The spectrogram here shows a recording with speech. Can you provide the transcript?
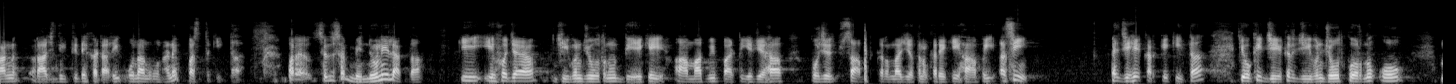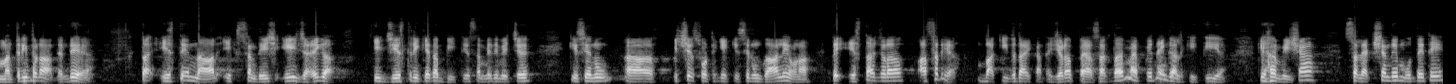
ਹਨ ਰਾਜਨੀਤੀ ਦੇ ਖਿਡਾਰੀ, ਉਹਨਾਂ ਨੂੰ ਉਹਨਾਂ ਨੇ ਪਸਤ ਕੀਤਾ। ਪਰ ਸਿੱਧੂ ਸਾਹਿਬ, ਮੈਨੂੰ ਨਹੀਂ ਲੱਗਦਾ ਕਿ ਇਹੋ ਜਿਹਾ ਜੀਵਨ ਜੋਤ ਨੂੰ ਦੇ ਕੇ ਆਮ ਆਦਮੀ ਪਾਰਟੀ ਅਜਿਹਾ ਕੁਝ ਸਾਬਤ ਕਰਨ ਦਾ ਯਤਨ ਕਰੇ ਕਿ ਹਾਂ ਵੀ ਅਸੀਂ ਅਜਿਹੇ ਕਰਕੇ ਕੀਤਾ ਕਿਉਂਕਿ ਜੇਕਰ ਜੀਵਨ ਜੋਤ ਕੌਰ ਨੂੰ ਉਹ ਮੰਤਰੀ ਬਣਾ ਦਿੰਦੇ ਆ, ਤਾਂ ਇਸ ਦੇ ਨਾਲ ਇੱਕ ਸੰਦੇਸ਼ ਇਹ ਜਾਏਗਾ ਕਿ ਜਿਸ ਤਰੀਕੇ ਦਾ ਬੀਤੇ ਸਮੇਂ ਦੇ ਵਿੱਚ ਕਿਸੇ ਨੂੰ ਪਿੱਛੇ ਸੁੱਟ ਕੇ ਕਿਸੇ ਨੂੰ ਗਾਹ ਲਿਆਉਣਾ ਤੇ ਇਸ ਦਾ ਜਿਹੜਾ ਅਸਰ ਆ, ਬਾਕੀ ਵਿਧਾਇਕਾਂ ਤੇ ਜਿਹੜਾ ਪੈ ਸਕਦਾ, ਮੈਂ ਪਹਿਲਾਂ ਹੀ ਗੱਲ ਕੀਤੀ ਆ ਕਿ ਹਮੇਸ਼ਾ ਸਿਲੈਕਸ਼ਨ ਦੇ ਮੁੱਦੇ ਤੇ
